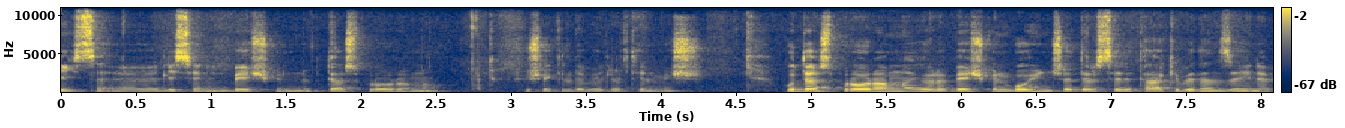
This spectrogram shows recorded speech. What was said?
lise, e, lisenin 5 günlük ders programı şu şekilde belirtilmiş. Bu ders programına göre 5 gün boyunca dersleri takip eden Zeynep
